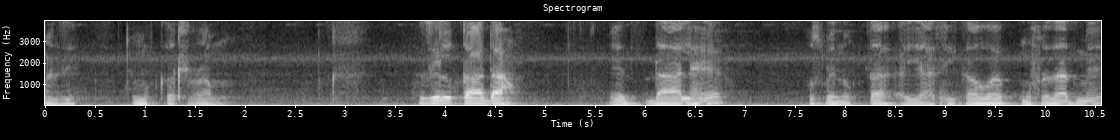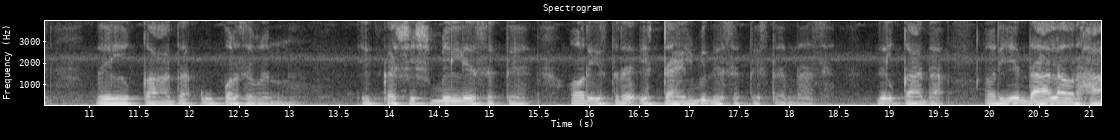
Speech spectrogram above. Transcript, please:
मर्ज़ी। मुकर्रम। ज़िलक़ादा। ये दाल है। उसमें नुक्ता या सीखा हुआ मुफरदात में। ज़िलक़ादा, ऊपर से बनना एक कशिश भी ले सकते हैं और इस तरह स्टाइल भी दे सकते हैं इस तरह अंदाज से। दिलकादा और ये दाल और हा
